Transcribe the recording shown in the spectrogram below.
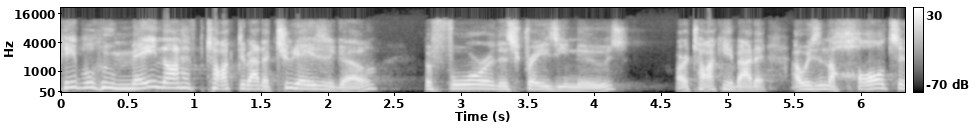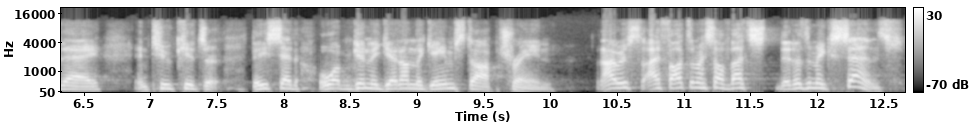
people who may not have talked about it two days ago before this crazy news are talking about it. I was in the hall today and two kids are, they said, Oh, I'm going to get on the GameStop train. And I was, I thought to myself, that's, that doesn't make sense,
